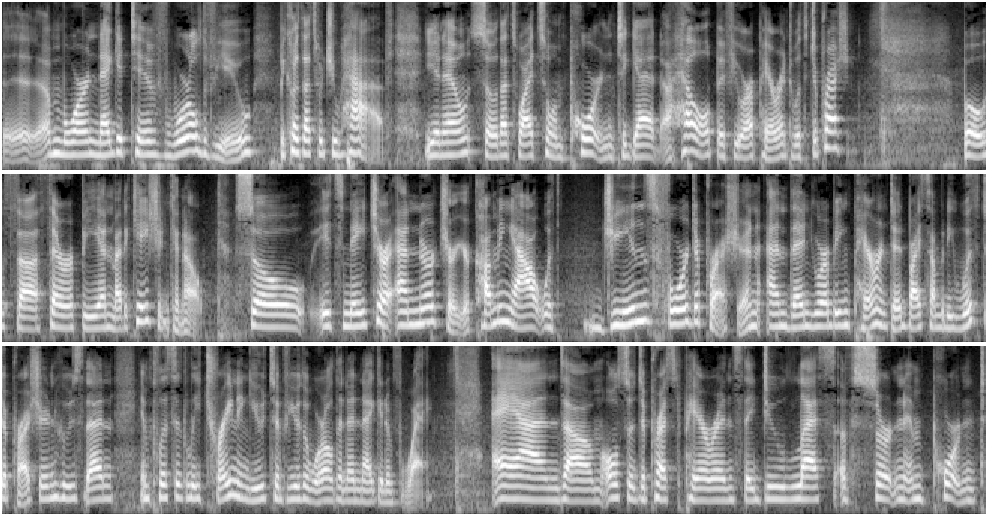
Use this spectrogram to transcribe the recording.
a more negative worldview because that's what you have, you know? So that's why it's so important to get help if you're a parent with depression. Both uh, therapy and medication can help. So it's nature and nurture. You're coming out with genes for depression, and then you are being parented by somebody with depression who's then implicitly training you to view the world in a negative way. And um, also, depressed parents, they do less of certain important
